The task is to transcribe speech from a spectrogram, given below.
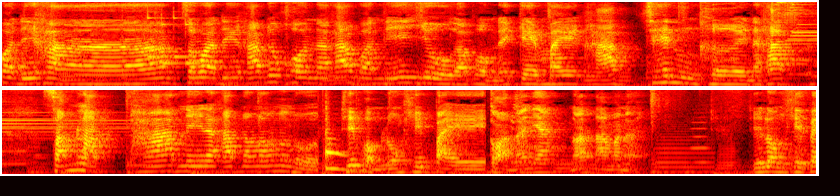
วัสดีครับ สวัสดีครับทุกคนนะครับ วันนี้อยู่กับผมในเกมไมครับ เช่นเคยนะครับสำหรับพาร์ทนี้นะครับน้องๆหนูๆที่ผมลงคลิปไปก่อนหน้าเนี้ยน็อตตามมาหน่อยที่ลงคลิปไป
